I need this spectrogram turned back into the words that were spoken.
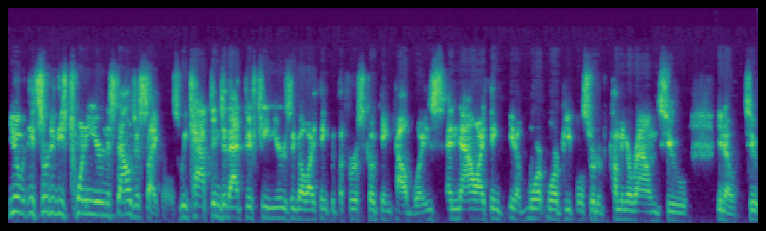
you know it's sort of these twenty year nostalgia cycles. We tapped into that fifteen years ago, I think, with the first Cocaine Cowboys, and now I think you know more more people sort of coming around to you know to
